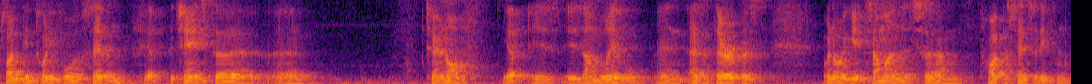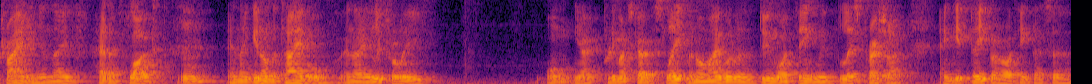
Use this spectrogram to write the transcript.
plugged in twenty four seven. The chance to uh, turn off Yep. is is unbelievable. And as a therapist, when I get someone that's um, hypersensitive from training and they've had a float Mm. and they get on the table and they literally, you know, pretty much go to sleep, and I'm able to do my thing with less pressure and get deeper. I think that's a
